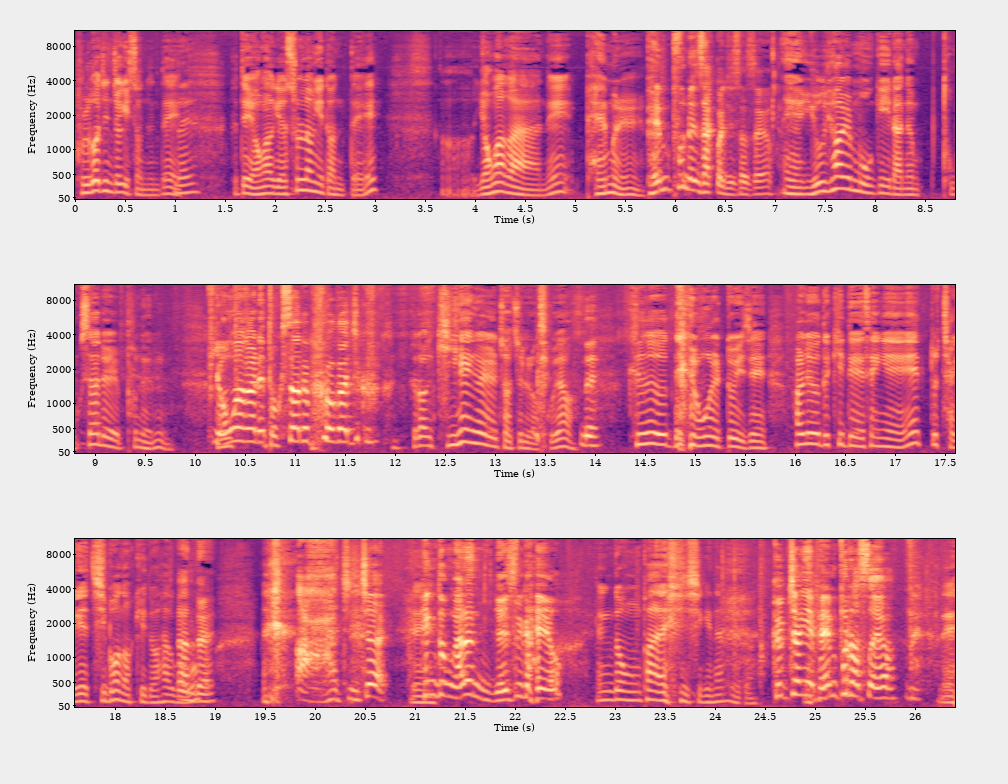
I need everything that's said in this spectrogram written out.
불거진 적이 있었는데 네. 그때 영화계가 술렁이던 때 어, 영화관에 뱀을 뱀 푸는 사건이 있었어요. 예, 유혈목이라는 독사를 푸는 영화관에 독사를 풀어가지고. 그런 기행을 저질렀고요. 네. 그 내용을 또 이제 헐리우드 키드의 생애에 또 자기가 집어넣기도 하고 아, 네. 아, 진짜 네. 행동하는 예술가예요. 행동파이시긴 합니다. 극장에 뱀 풀었어요. 네.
